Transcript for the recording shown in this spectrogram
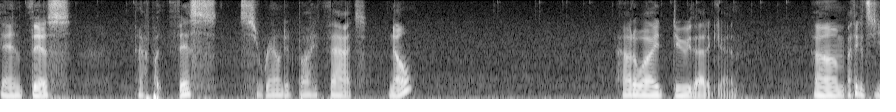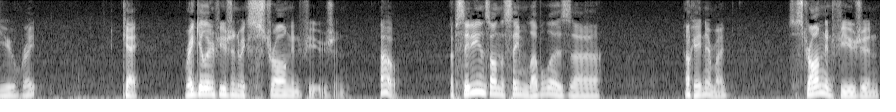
and this. And I've put this surrounded by that. No? How do I do that again? Um, I think it's you, right? Okay. Regular infusion to make strong infusion. Oh. Obsidian's on the same level as, uh... Okay, never mind. So strong infusion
